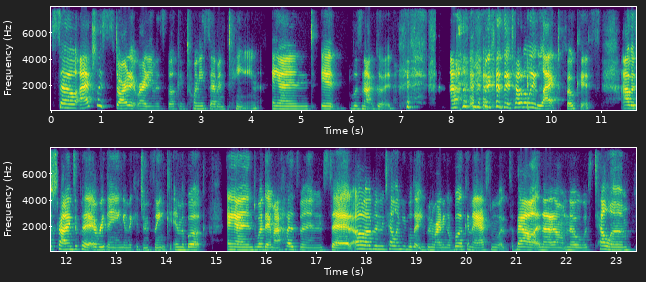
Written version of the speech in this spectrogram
So, I actually started writing this book in 2017, and it was not good because it totally lacked focus. I was trying to put everything in the kitchen sink in the book and one day my husband said, Oh, I've been telling people that you've been writing a book and they asked me what it's about and I don't know what to tell them.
